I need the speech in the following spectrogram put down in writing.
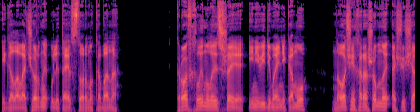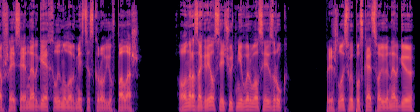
и голова черной улетает в сторону кабана. Кровь хлынула из шеи, и невидимая никому, но очень хорошо мной ощущавшаяся энергия хлынула вместе с кровью в палаш. Он разогрелся и чуть не вырвался из рук. Пришлось выпускать свою энергию,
